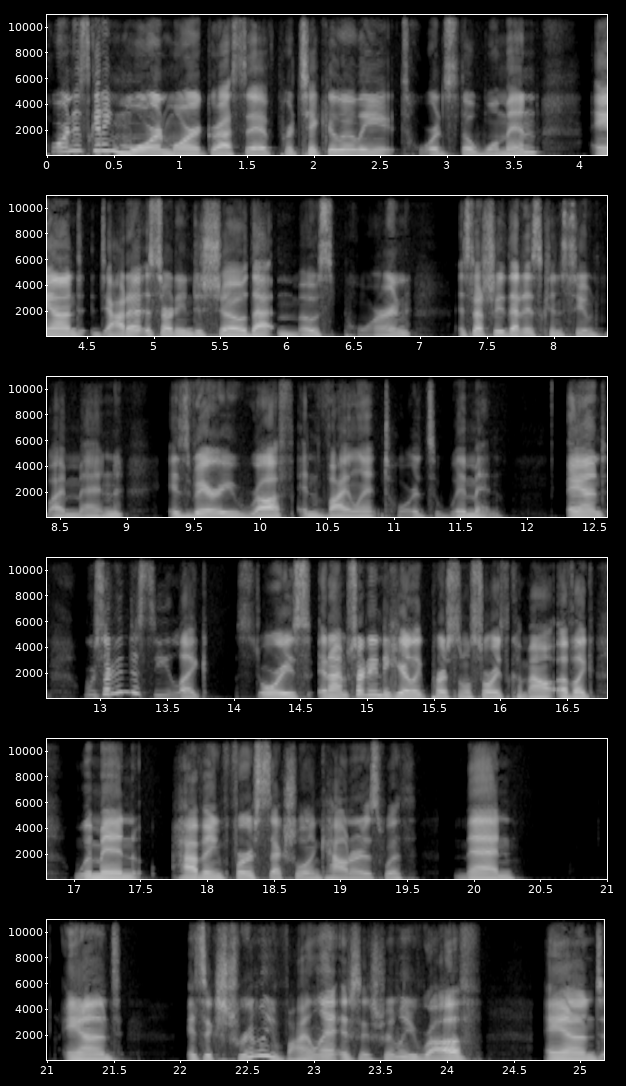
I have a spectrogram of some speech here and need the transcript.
porn is getting more and more aggressive, particularly towards the woman. And data is starting to show that most porn, especially that is consumed by men, is very rough and violent towards women. And we're starting to see like stories, and I'm starting to hear like personal stories come out of like women having first sexual encounters with men. And it's extremely violent, it's extremely rough. And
